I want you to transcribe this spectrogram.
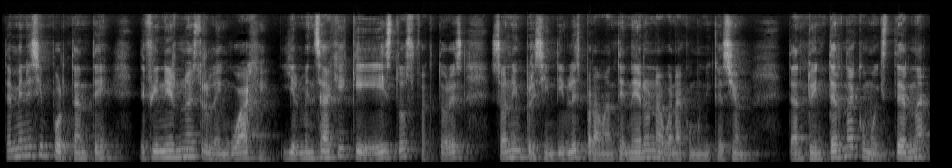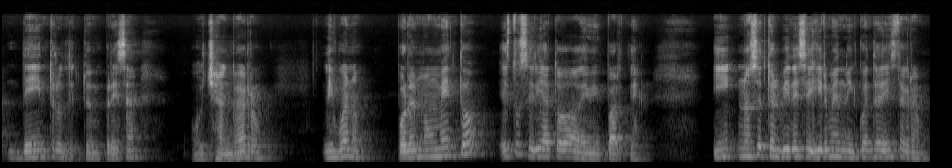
También es importante definir nuestro lenguaje y el mensaje que estos factores son imprescindibles para mantener una buena comunicación, tanto interna como externa, dentro de tu empresa o changarro. Y bueno, por el momento, esto sería todo de mi parte. Y no se te olvide seguirme en mi cuenta de Instagram.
